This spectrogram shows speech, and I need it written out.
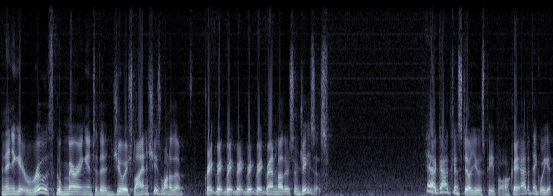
And then you get Ruth marrying into the Jewish line, and she's one of the great, great, great, great, great, great grandmothers of Jesus. Yeah, God can still use people, okay? I don't think we get...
